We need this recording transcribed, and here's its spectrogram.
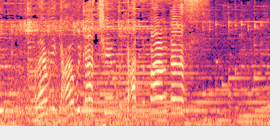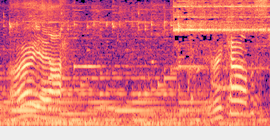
Well, there we go. We got two. We got the bonus. Oh, yeah. Here he comes.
